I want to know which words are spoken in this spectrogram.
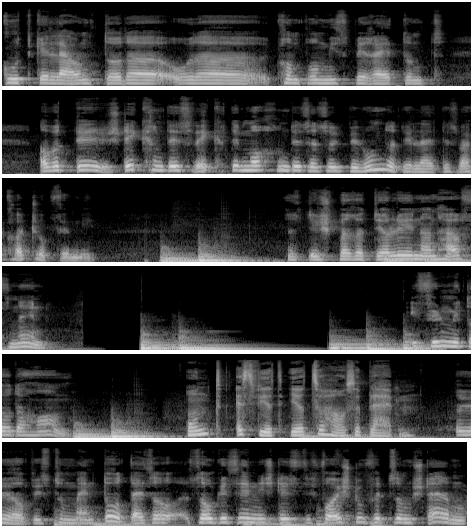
gut gelaunt oder, oder kompromissbereit und, aber die stecken das weg, die machen das, also ich bewundere die Leute, das war kein Job für mich. Also die sperren die alle in einen Haufen ein. Ich fühle mich da daheim. Und es wird ihr Zuhause bleiben. Ja, bis zu meinem Tod. Also so gesehen ist das die Vorstufe zum Sterben.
